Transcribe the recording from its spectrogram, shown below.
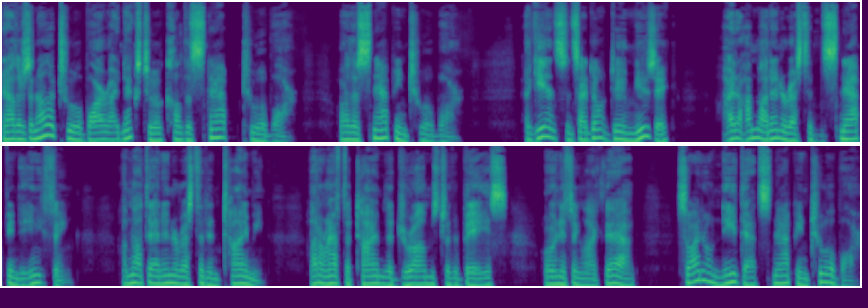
Now there's another toolbar right next to it called the snap toolbar or the snapping toolbar. Again, since I don't do music, I am not interested in snapping to anything. I'm not that interested in timing. I don't have to time the drums to the bass or anything like that. So I don't need that snapping toolbar.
